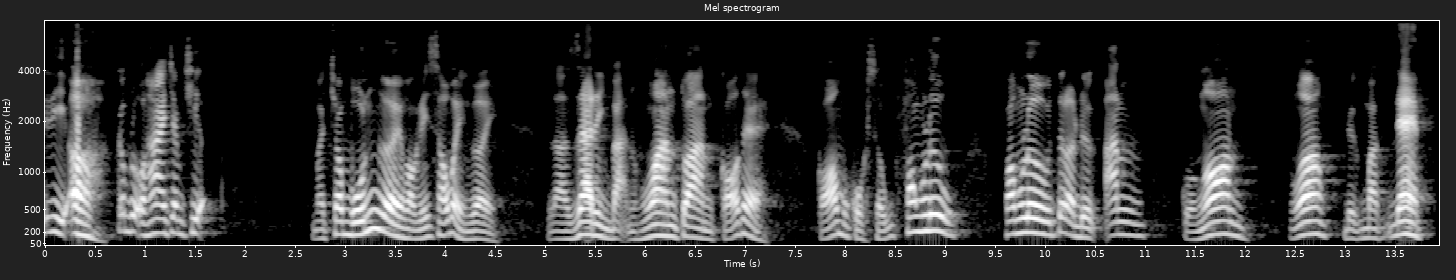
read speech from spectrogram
Thế thì ở cấp độ 200 triệu mà cho 4 người hoặc đến 6 7 người là gia đình bạn hoàn toàn có thể có một cuộc sống phong lưu. Phong lưu tức là được ăn của ngon, đúng không? Được mặc đẹp,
